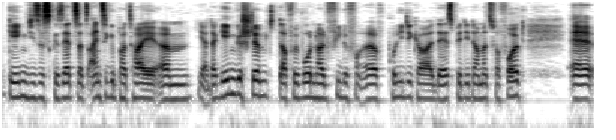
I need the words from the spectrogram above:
gegen dieses Gesetz als einzige Partei ähm, ja dagegen gestimmt. Dafür wurden halt viele von, äh, Politiker der SPD damals verfolgt. Äh,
